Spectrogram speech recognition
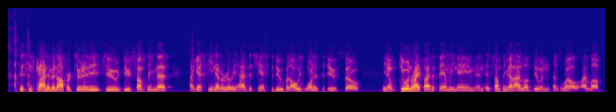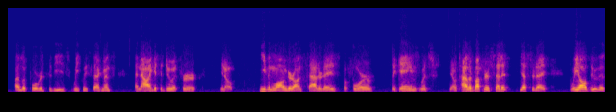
this is kind of an opportunity to do something that I guess he never really had the chance to do, but always wanted to do. So, you know, doing right by the family name, and it's something that I love doing as well. I love, I look forward to these weekly segments, and now I get to do it for, you know, even longer on Saturdays before the games. Which, you know, Tyler Buchner said it yesterday. We all do this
